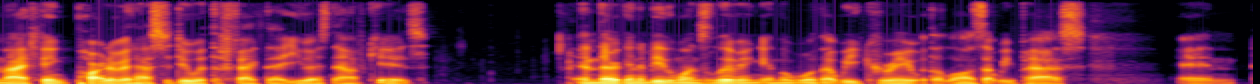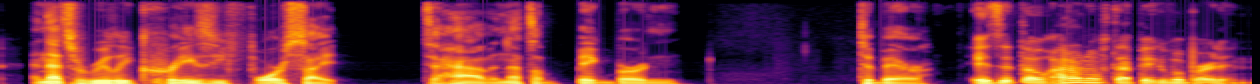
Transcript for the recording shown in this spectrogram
And I think part of it has to do with the fact that you guys now have kids. And they're going to be the ones living in the world that we create with the laws that we pass. And And that's really crazy foresight to have. And that's a big burden to bear. is it though? I don't know if that big of a burden.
